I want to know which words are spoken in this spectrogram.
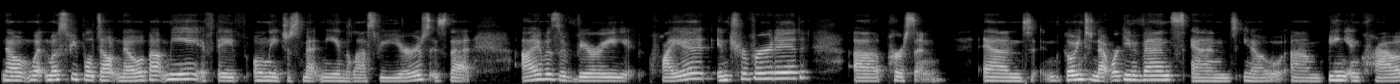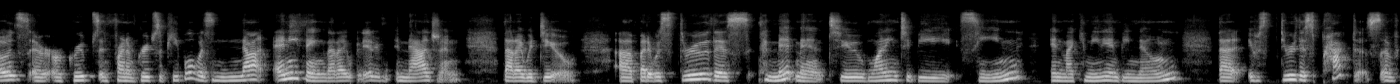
now, what most people don't know about me, if they've only just met me in the last few years, is that I was a very quiet, introverted uh, person. And going to networking events and you know um, being in crowds or, or, groups in front of groups of people was not anything that i would imagine that i would do. Uh, but it was through this commitment to wanting to be seen in my community and be known that it was through this practice of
